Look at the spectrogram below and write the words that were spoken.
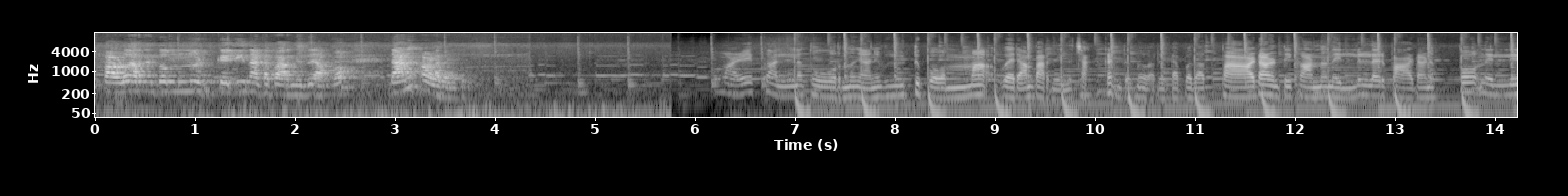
അപ്പൊ അവൾ പറഞ്ഞതൊന്നും എടുക്കലി എന്നാട്ട പറഞ്ഞത്. അപ്പൊ ഇതാണ് അവളെ ബാഗ് മഴയൊക്കെ നല്ല തോർന്ന് ഞാൻ വീട്ടിൽ പോകും അമ്മ വരാൻ പറഞ്ഞിരുന്നു. ചക്ക ഉണ്ടെന്ന് പറഞ്ഞിട്ട്. അപ്പോൾ അത് പാടാണ് ഈ കാണുന്ന നെല്ലുള്ള ഒരു പാടാണ്. ഇപ്പോൾ നെല്ല്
